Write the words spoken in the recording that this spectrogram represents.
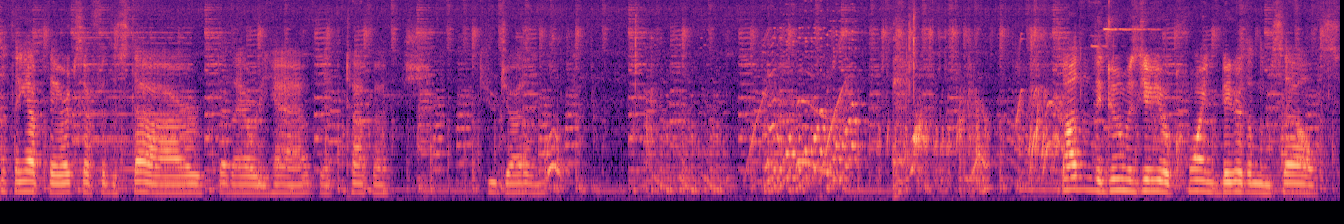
nothing up there except for the star that I already have the top of Huge Island. Thought that the Goombas give you a coin bigger than themselves.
